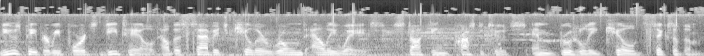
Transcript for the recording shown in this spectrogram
Newspaper reports detailed how the savage killer roamed alleyways, stalking prostitutes, and brutally killed six of them.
